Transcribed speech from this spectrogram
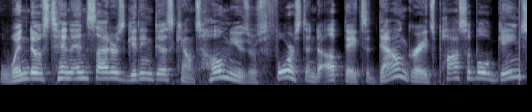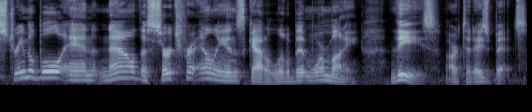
Windows 10 insiders getting discounts, home users forced into updates, downgrades possible, games streamable, and now the search for aliens got a little bit more money. These are today's bits.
